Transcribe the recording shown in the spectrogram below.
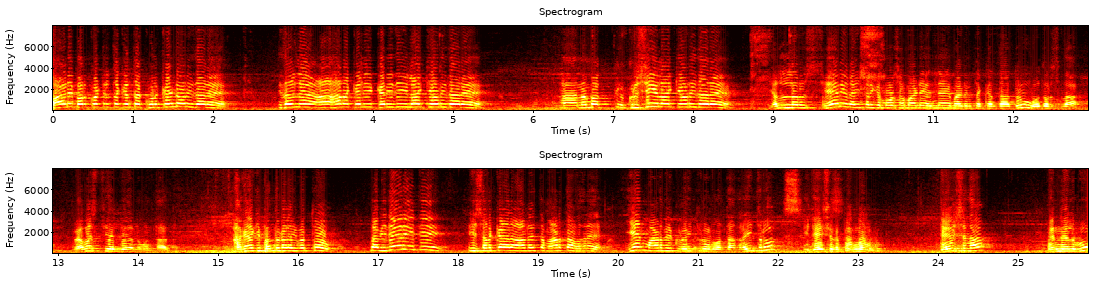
ಪಾಣಿ ಬರ್ಕೊಟ್ಟಿರ್ತಕ್ಕಂಥ ಕುಲ್ಕಂಡವ್ರು ಇದ್ದಾರೆ. ಇದರಲ್ಲಿ ಆಹಾರ ಕಲಿ, ಖರೀದಿ ಇಲಾಖೆಯವರು ಇದ್ದಾರೆ ನಮ್ಮ ಕೃಷಿ ಇಲಾಖೆಯವರು ಇದ್ದಾರೆ ಎಲ್ಲರೂ ಸೇರಿ ರೈತರಿಗೆ ಮೋಸ ಮಾಡಿ ಅನ್ಯಾಯ ಮಾಡಿರ್ತಕ್ಕಂಥದ್ದು ಹೋದ ವರ್ಷದ ವ್ಯವಸ್ಥೆಯಲ್ಲಿ ಅನ್ನುವಂತಹದ್ದು ಹಾಗಾಗಿ ಬಂಧುಗಳ, ಇವತ್ತು ನಾವು ಇದೇ ರೀತಿ ಈ ಸರ್ಕಾರ ಆಡಳಿತ ಮಾಡ್ತಾ ಹೋದ್ರೆ ಏನ್ ಮಾಡಬೇಕು ರೈತರು ಅನ್ನುವಂಥದ್ದು. ರೈತರು ಈ ದೇಶದ ಬೆನ್ನೆಲುಬು. ದೇಶದ ಬೆನ್ನೆಲುಬು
